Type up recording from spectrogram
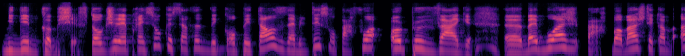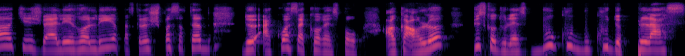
minime comme chiffre. Donc, j'ai l'impression que certaines des compétences, des habiletés sont parfois un peu vagues. Euh, ben, moi, par moment, j'étais comme ah, OK, je vais aller relire parce que là, je ne suis pas certaine de à quoi ça correspond. Encore là, puisqu'on nous laisse beaucoup, beaucoup de place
